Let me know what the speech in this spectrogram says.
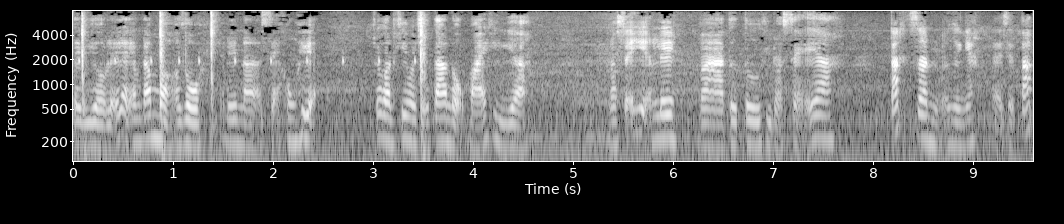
tại vì hồi lẽ là em đã mở rồi nên là sẽ không hiện. Cho còn khi mà chúng ta nổ máy thì à, nó sẽ hiện lên và từ từ thì nó sẽ à, tắt dần mọi người nhé đấy, sẽ tắt.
